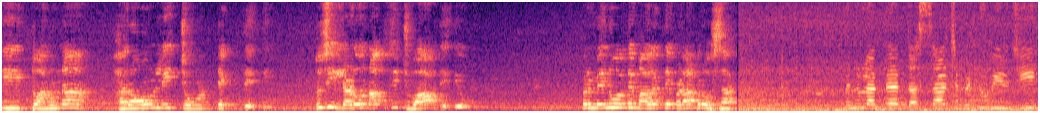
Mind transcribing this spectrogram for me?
ਕਿ ਤੁਹਾਨੂੰ ਨਾ ਹਰਾਉਣ ਲਈ ਚੋਣ ਟਿਕਟ ਦਿੱਤੀ। ਤੁਸੀਂ ਲੜੋ ਨਾ, ਤੁਸੀਂ ਜਵਾਬ ਦੇ ਦਿਓ। ਪਰ ਮੈਨੂੰ ਆਪਣੇ ਮਾਲਕ ਤੇ ਬੜਾ ਭਰੋਸਾ। ਮੈਨੂੰ ਲੱਗਦਾ ਹੈ 10 ਸਾਲ ਚ ਬਿੱਟੂ ਵੀਰ ਜੀ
